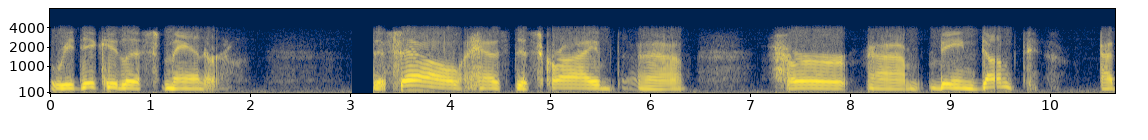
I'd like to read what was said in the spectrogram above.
ridiculous manner. The cell has described uh, her um, being dumped at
